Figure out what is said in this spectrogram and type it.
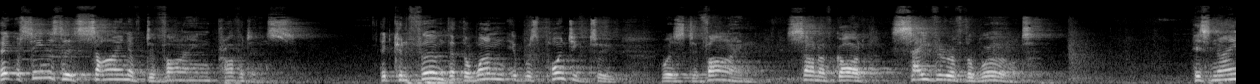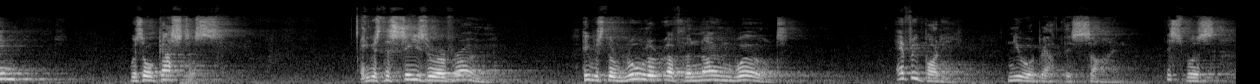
It was seen as a sign of divine providence. It confirmed that the one it was pointing to was divine, Son of God, Saviour of the world. His name was Augustus. He was the Caesar of Rome. He was the ruler of the known world. Everybody knew about this sign. This was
